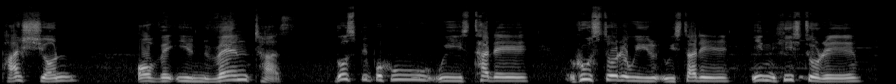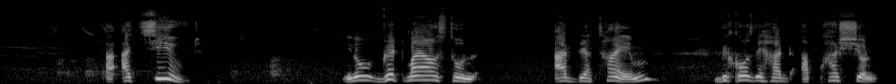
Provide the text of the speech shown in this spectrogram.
passion of the inventors, those people who we study, whose story we, we study in history, uh, achieved, you know, great milestone at their time because they had a passion.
